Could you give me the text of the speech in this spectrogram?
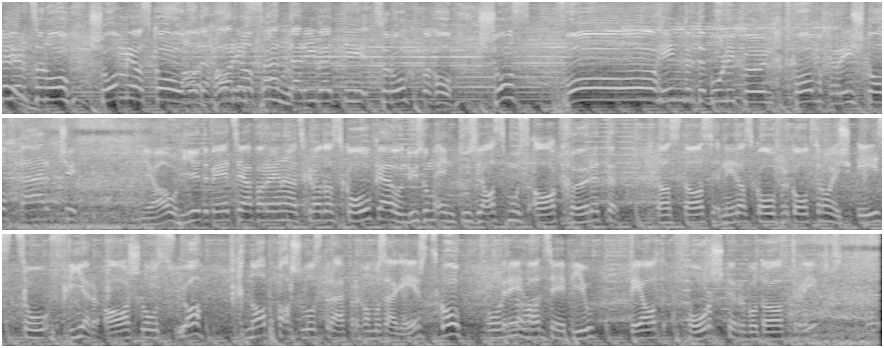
4 zu 0. Schon mehr als Goal, wo der Harry Setteri zurückbekommen Schuss hinter den Bulli-Punkt vom Christoph Bertschi. Ja, auch hier in der BCF Arena hat es gerade das Goal gegeben und unserem Enthusiasmus angehört er, dass das nicht das Goal für Gotron ist. 1 zu 4 Anschluss, ja, knapp Anschlusstreffer kann man sagen. Erstes Goal für EHC Biel. Beat Forster, der da trifft, der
